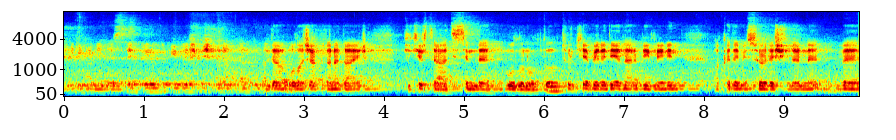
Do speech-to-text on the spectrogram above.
jürilerine destek verildi. Birleşmiş Gıda olacaklarına dair fikir teatisinde bulunuldu. Türkiye Belediyeler Birliği'nin akademi söyleşilerine ve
